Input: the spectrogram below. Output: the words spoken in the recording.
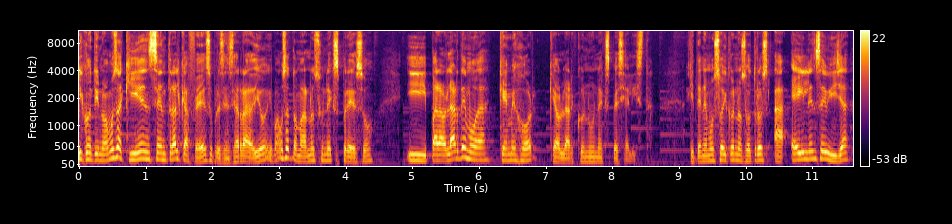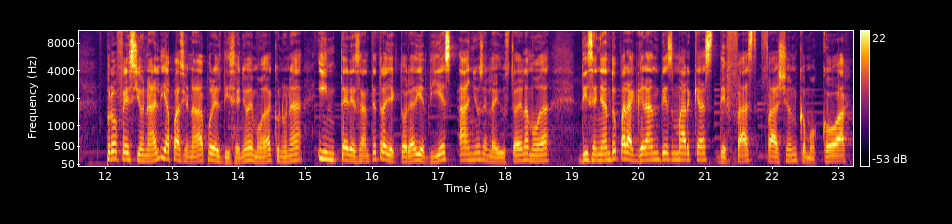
Y continuamos aquí en Central Café de su presencia radio y vamos a tomarnos un expreso. Y para hablar de moda, qué mejor que hablar con una especialista. Aquí tenemos hoy con nosotros a Eilen Sevilla, profesional y apasionada por el diseño de moda con una interesante trayectoria de 10 años en la industria de la moda, diseñando para grandes marcas de fast fashion como Coag,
